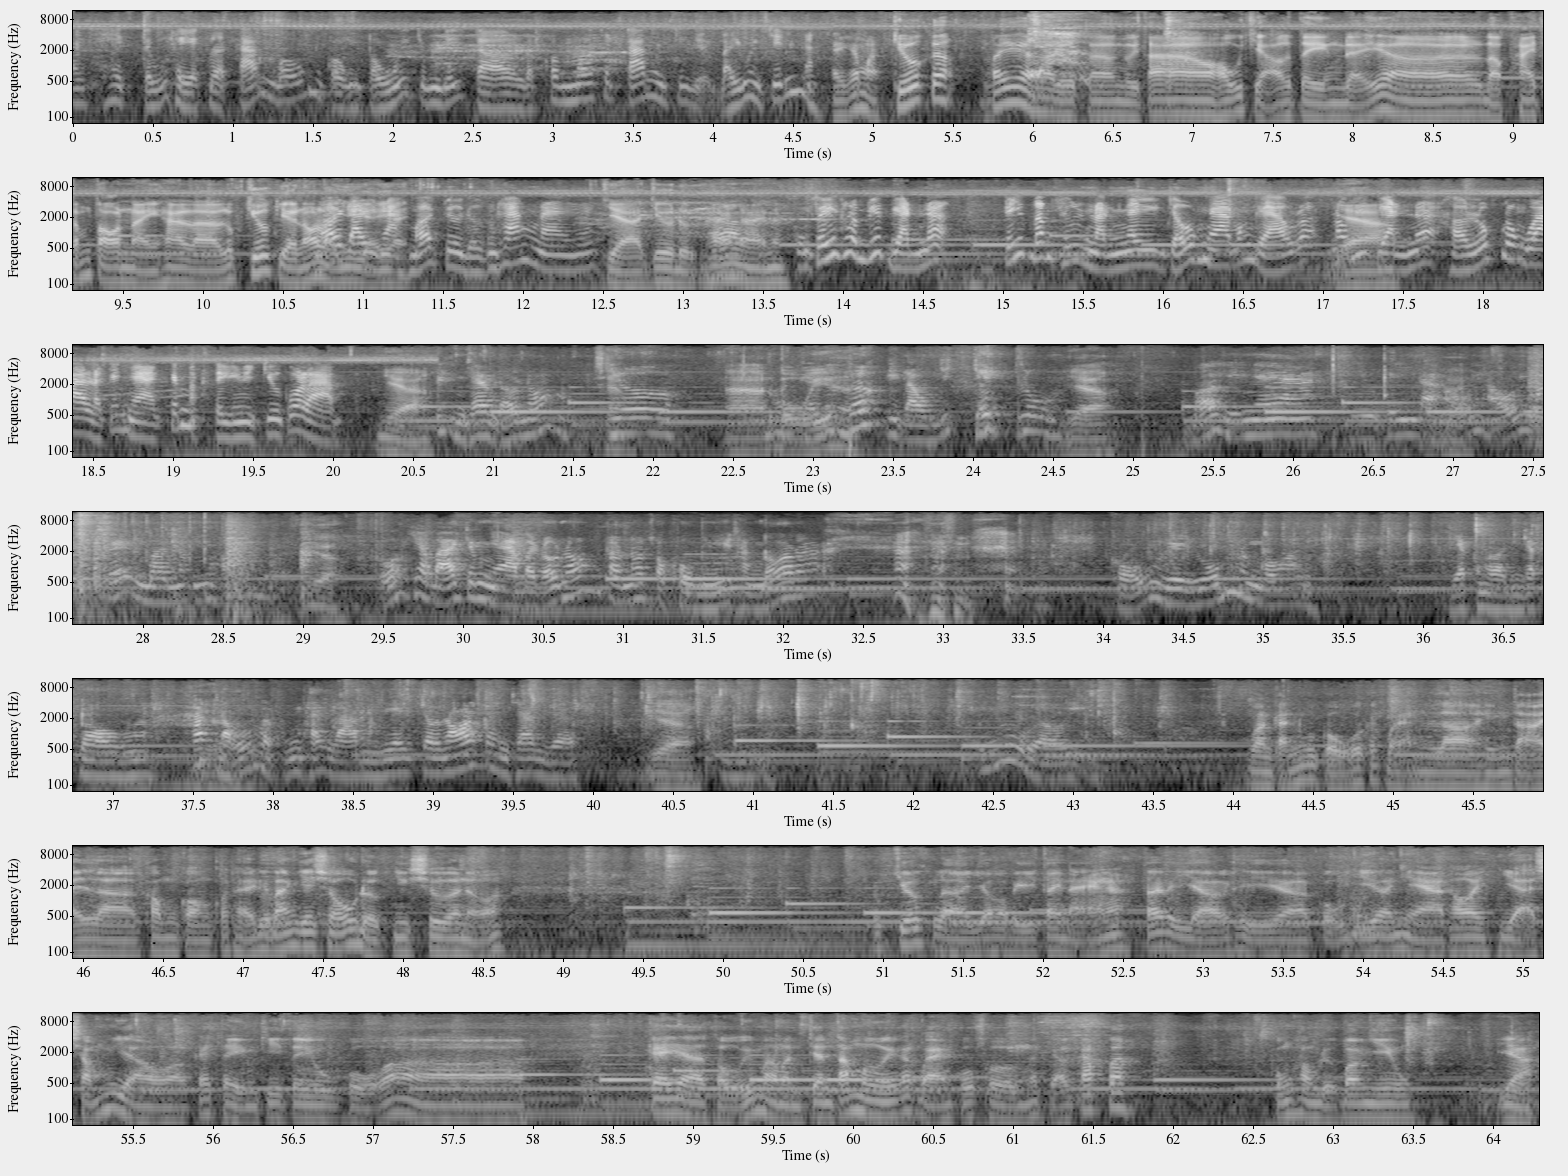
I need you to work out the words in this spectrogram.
à, theo tuổi thiệt là 84 còn tuổi trong giấy tờ là có mới có 89 79 nè Này cái mặt trước á thấy ờ, được ờ, người ta hỗ trợ tiền để ờ, đập hai tấm ton này hay là lúc trước giờ nó là như vậy nè rồi? mới chưa được tháng này dạ chưa được tháng Ờ. nay nữa con tiếc lắm biết dành đó tiếc bán sữa nành ngay chỗ nga bán gạo đó nó Dạ. biết dành đó hồi lúc nó qua là cái nhà cái mặt tiền này chưa có làm dạ sao đỡ nó Sao? chưa à nó bụi nó hả rớt đi đầu giết chết luôn dạ bởi vậy nha nhiều khi ta hỏi hỏi cái bên nó cũng hỏi. Dạ. Ủa sao bà trong nhà bà đổ nó tao nó tao khùng như thằng đó đó? Khổ ghê gốm nó ngon giặt nền giặt đồ mà. hết Dạ. nổi mà cũng phải làm vậy cho nó làm sao giờ? Dạ. Yếu rồi. Hoàn cảnh của cụ á các bạn là hiện tại là không còn có thể đi bán vé số được như xưa nữa lúc trước là do bị tai nạn á tới bây giờ thì ờ, cụ chỉ ở nhà thôi và sống vào ờ, cái tiền chi tiêu của ờ, cái tuổi mà mình trên 80 các bạn của phường nó trợ cấp á cũng không được bao nhiêu. Dạ.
